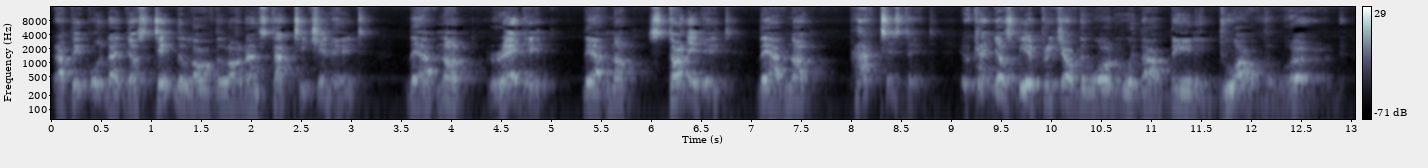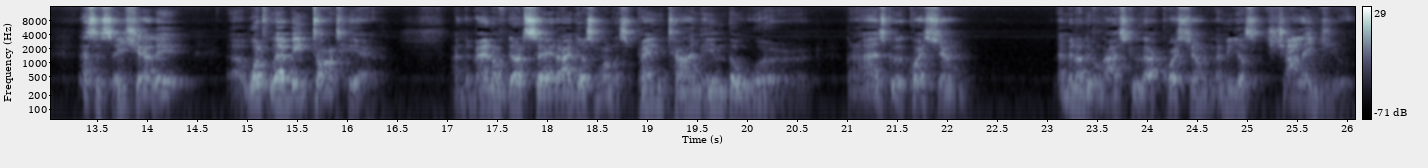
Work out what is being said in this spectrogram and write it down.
There are people that just take the law of the Lord and start teaching it. They have not read it. They have not studied it. They have not practiced it. You can't just be a preacher of the word without being a doer of the word. That's essentially uh, what we are being taught here. And the man of God said, I just want to spend time in the word. Can I ask you a question? Let me not even ask you that question. Let me just challenge you.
